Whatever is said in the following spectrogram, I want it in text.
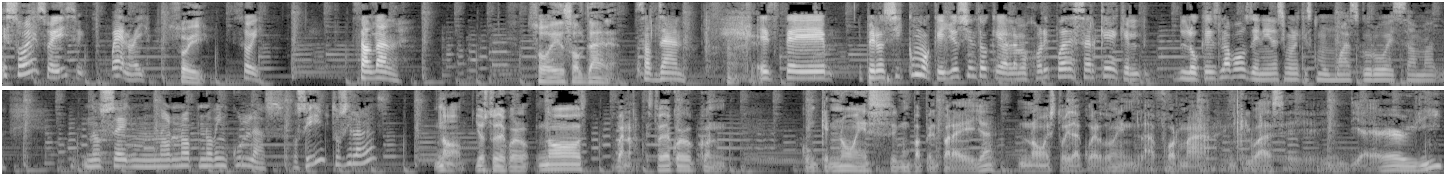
¿Es Zoe? Zoe, Zoe. Bueno, ella, Soy, soy. Saldana, soy. Saldana. Ok. Este, pero sí como que yo siento que a lo mejor puede ser que, que lo que es la voz de Nina Simone, que es como más gruesa, más... No sé, no, no, no vinculas. ¿O sí? ¿Tú sí la ves? No, yo estoy de acuerdo. No, bueno, estoy de acuerdo con, con que no es un papel para ella. No estoy de acuerdo en la forma en que lo hace India Airy.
